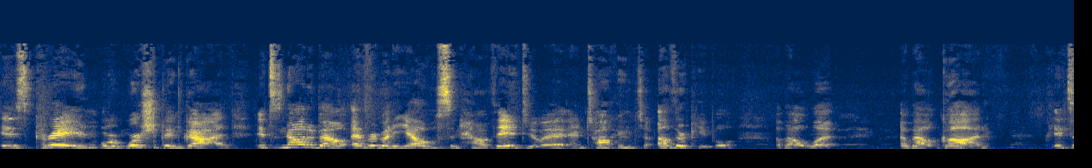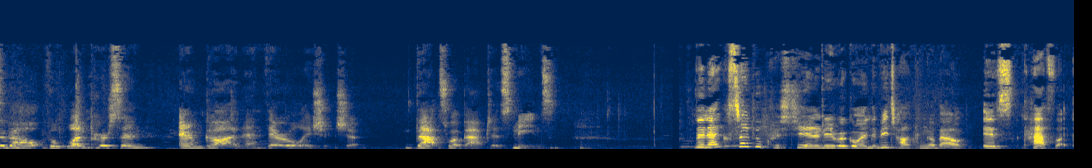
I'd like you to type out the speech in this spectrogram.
is praying or worshiping God, it's not about everybody else and how they do it and talking to other people about what about God. It's about the one person and God and their relationship. That's what Baptist means. The next type of Christianity we're going to be talking about is Catholic.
